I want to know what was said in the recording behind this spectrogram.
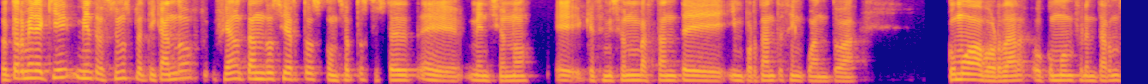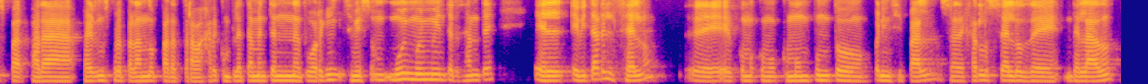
Doctor, mire, aquí mientras estuvimos platicando, fui anotando ciertos conceptos que usted eh, mencionó, eh, que se me hicieron bastante importantes en cuanto a cómo abordar o cómo enfrentarnos para, irnos preparando para trabajar completamente en networking. Se me hizo muy, muy, muy interesante el evitar el celo eh, como, como, como un punto principal, o sea, dejar los celos de, de lado.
